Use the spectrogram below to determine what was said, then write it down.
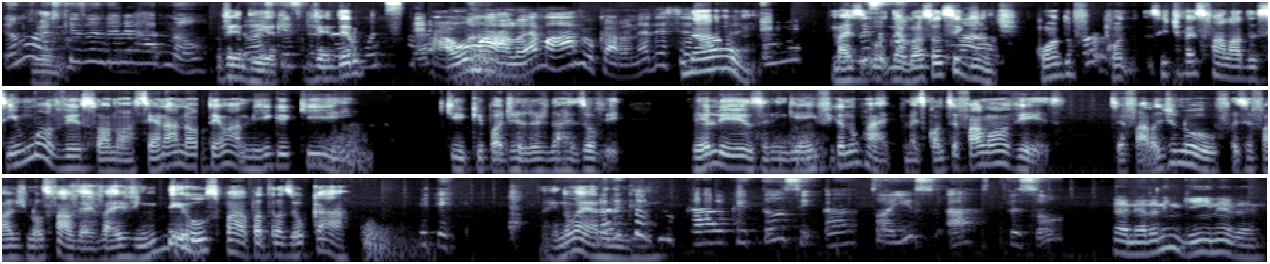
Eu não acho que eles venderam errado, não. Venderam. venderam... Muito certo, ah, o Marlon é Marvel, cara, não é DC. Não, não é, mas o negócio é o seguinte: quando, quando, se tivesse falado assim uma vez só numa cena, ah, não, tem uma amiga que, que, que pode ajudar a resolver. Beleza, ninguém fica no hype. Mas quando você fala uma vez, você fala de novo, aí você fala de novo, você fala, vai vir Deus pra, pra trazer o carro. Aí não era ninguém. que eu vi o carro, eu fiquei tão assim, ah, só isso? Ah, pessoa? É, não era ninguém, né, velho?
